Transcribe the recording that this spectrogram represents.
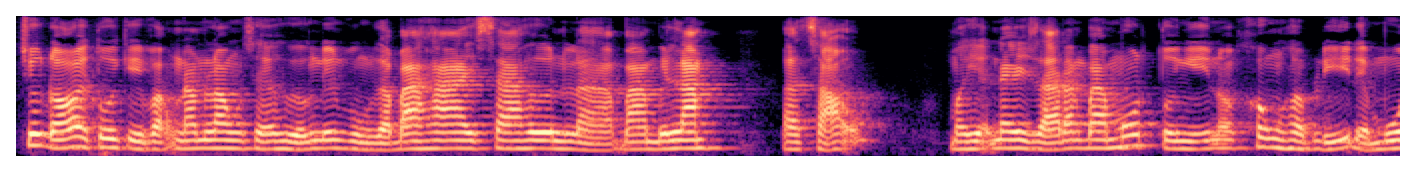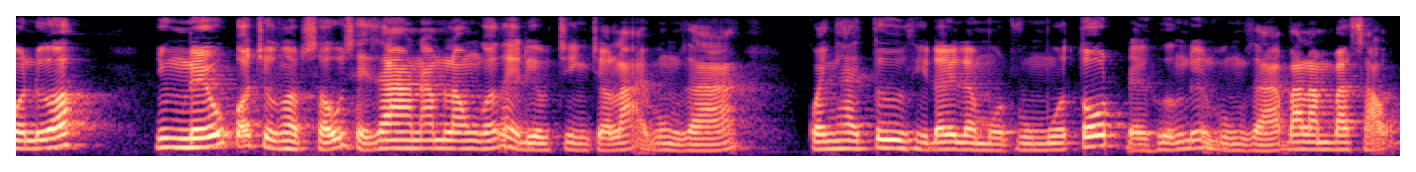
Trước đó thì tôi kỳ vọng Nam Long sẽ hướng đến vùng giá 32 xa hơn là 35, 36. Mà hiện nay giá đang 31 tôi nghĩ nó không hợp lý để mua nữa. Nhưng nếu có trường hợp xấu xảy ra Nam Long có thể điều chỉnh trở lại vùng giá quanh 24 thì đây là một vùng mua tốt để hướng đến vùng giá 35 36.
